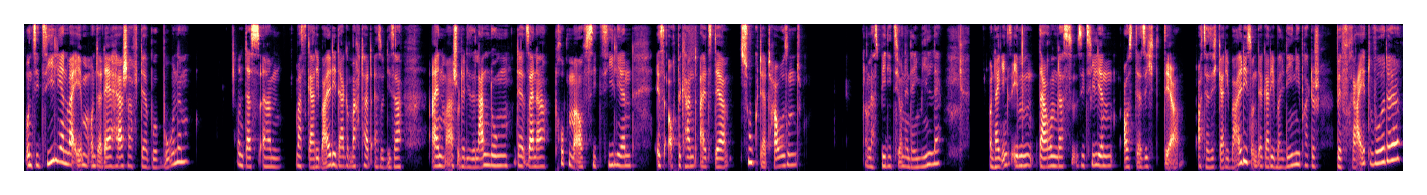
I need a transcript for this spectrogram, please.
Und Sizilien war eben unter der Herrschaft der Bourbonen. Und das, ähm, was Garibaldi da gemacht hat, also dieser Einmarsch oder diese Landung der, seiner Truppen auf Sizilien ist auch bekannt als der Zug der Tausend, La Spedizione dei Mille. Und da ging es eben darum, dass Sizilien aus der Sicht der, aus der Sicht Garibaldis und der Garibaldini praktisch befreit wurde,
